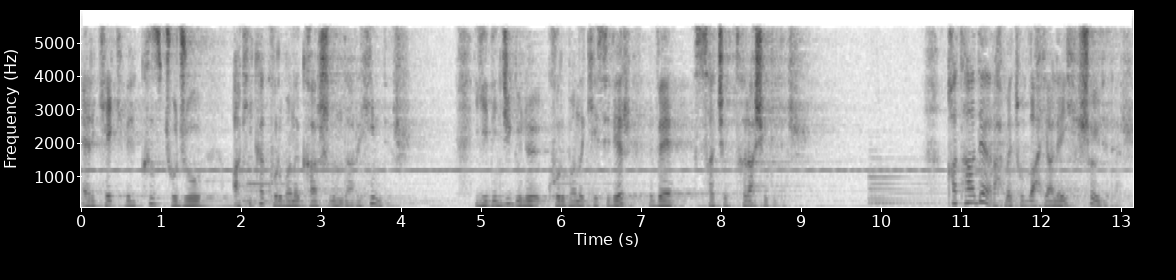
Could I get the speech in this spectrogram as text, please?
erkek ve kız çocuğu akika kurbanı karşılığında rehindir. Yedinci günü kurbanı kesilir ve saçı tıraş edilir. Katade rahmetullahi aleyh şöyle der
